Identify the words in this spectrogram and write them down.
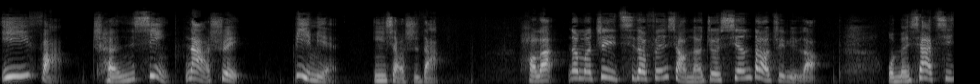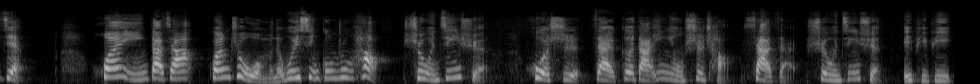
依法诚信纳税，避免因小失大。好了，那么这一期的分享呢，就先到这里了，我们下期见。欢迎大家关注我们的微信公众号“税文精选”，或是在各大应用市场下载“税文精选 ”APP。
